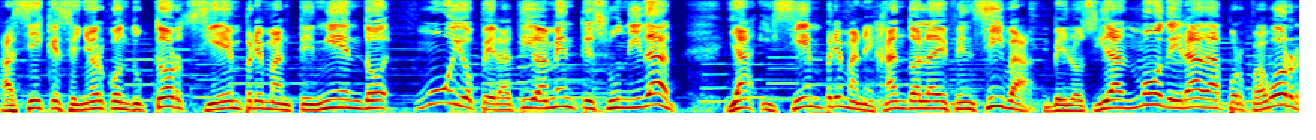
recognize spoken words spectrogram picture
Así que, señor conductor, siempre manteniendo muy operativamente su unidad, ya, y siempre manejando a la defensiva. Velocidad moderada, por favor,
